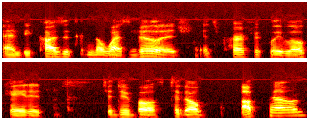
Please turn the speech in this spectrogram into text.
And because it's in the West Village, it's perfectly located to do both to go uptown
